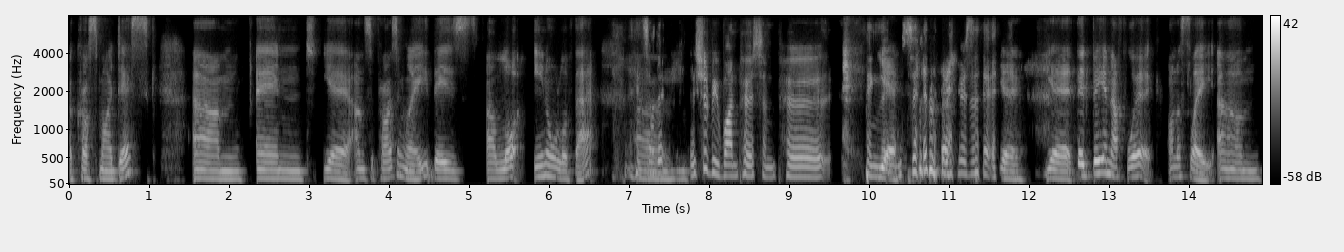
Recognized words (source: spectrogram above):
across my desk. Um, and yeah, unsurprisingly, there's a lot in all of that. so there, um, there, should be one person per thing that yeah. you said there, isn't it? Yeah, yeah, there'd be enough work, honestly. Um,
